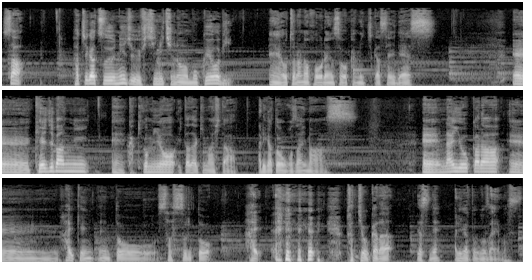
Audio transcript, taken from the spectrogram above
さあ、8月27日の木曜日、えー、大人のほうれん草上近聖です。えー、掲示板にえー、書き込みをいただきました。ありがとうございます。えー、内容から、えー、拝見、えーと、察すると、はい、課長からですね。ありがとうございます。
